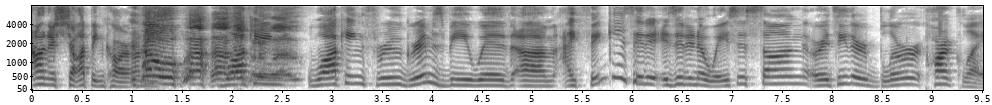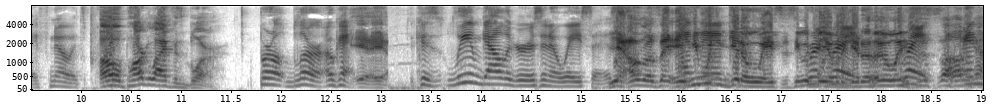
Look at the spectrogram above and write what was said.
on a shopping cart on Oh, that's what it walking walking through Grimsby with um I think is it is it an Oasis song or it's either Blur Parklife no it's Oh, Parklife is Blur. Blur, Blur okay Yeah, yeah. because Liam Gallagher is in Oasis Yeah, I was gonna say, And you then- wouldn't get Oasis, he would be able to get an Oasis right. song. And you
